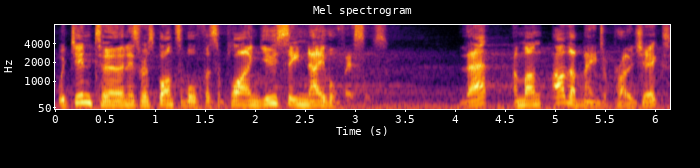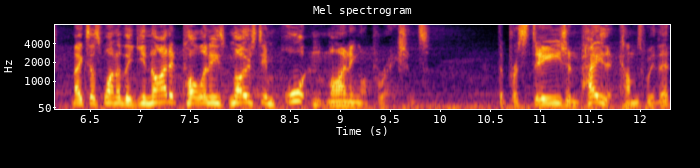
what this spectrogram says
which in turn is responsible for supplying UC naval vessels. That, among other major projects, makes us one of the United Colony's most important mining operations. The prestige and pay that comes with it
